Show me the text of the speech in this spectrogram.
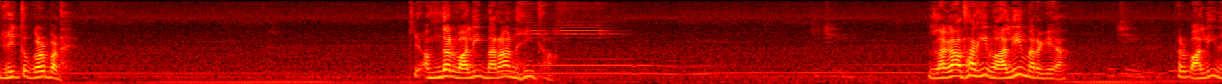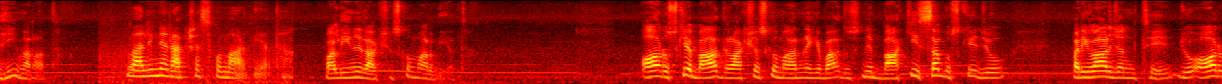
यही तो गड़बड़ है। कि अंदर वाली मरा नहीं था। लगा था कि वाली मर गया पर वाली नहीं मरा था। वाली ने राक्षस को मार दिया था। वाली ने राक्षस को मार दिया था। और उसके बाद राक्षस को मारने के बाद उसने बाकी सब उसके जो परिवारजन थे जो और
